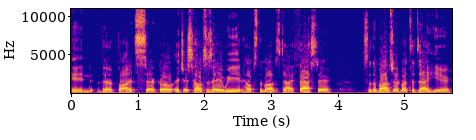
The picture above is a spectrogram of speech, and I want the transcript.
in the bard circle. It just helps his AoE and helps the mobs die faster. So the mobs are about to die here,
